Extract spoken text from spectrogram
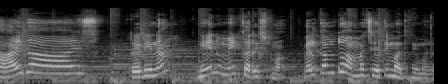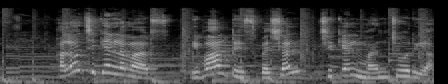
హాయ్ గాయ్స్ రెడీనా నేను మీ కరిష్మా వెల్కమ్ టు అమ్మ చేతి మధురిమలు హలో చికెన్ లవర్స్ ఇవాల్టి స్పెషల్ చికెన్ మంచూరియా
